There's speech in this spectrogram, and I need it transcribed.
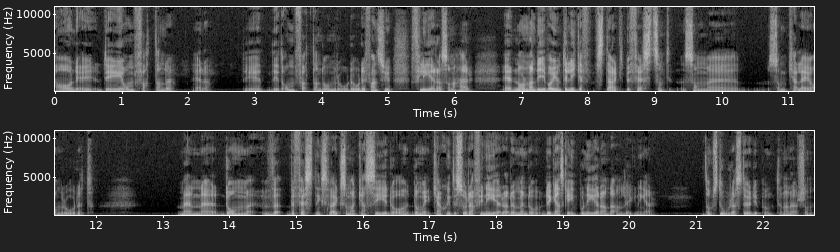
Ja, det, det är omfattande. Är det. Det, är, det är ett omfattande område och det fanns ju flera sådana här. Eh, Normandie var ju inte lika starkt befäst som, som, eh, som Calais-området. men eh, de befästningsverk som man kan se idag, de är kanske inte så raffinerade men de, det är ganska imponerande anläggningar. De stora stödjepunkterna där som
